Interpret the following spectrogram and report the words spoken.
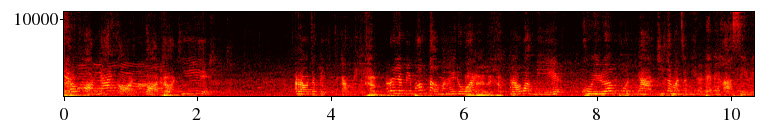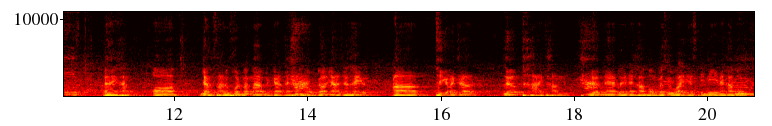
เดี๋ยวขออนุญาตก่อนก่อนครับก่อนที่ เราจะปิดกิจกรรมนี้ ครับเรายังมีเพิ่มเติมมาให้ด้วย อ๋อได้เลยครับ ระหว่างนี้ คุยเรื่องผลงานที่กำลังจะมีหน่อยได้ไหมคะซีรีส์ ได้ครับอ๋ออยากฝากทุกคนมาก ๆ เหมือนกันนะครับ ค่ะผมก็อยากจะให้อ่าที่กำลังจะเริ่มถ่ายทำค่ะเรื่องแรกเลยนะครับ ผมก็คือ Y Destiny นะครับผมอืม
